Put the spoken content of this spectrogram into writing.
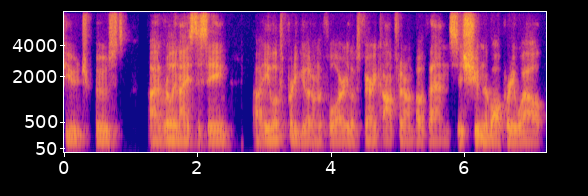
huge boost and really nice to see. Uh, he looks pretty good on the floor. He looks very confident on both ends. He's shooting the ball pretty well.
